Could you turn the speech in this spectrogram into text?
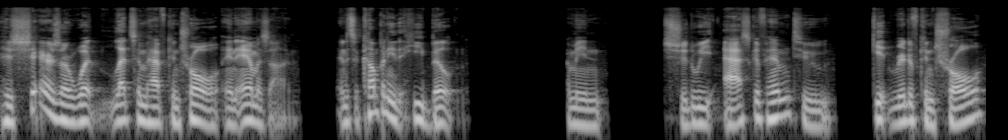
his shares are what lets him have control in Amazon, and it's a company that he built. I mean, should we ask of him to get rid of control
